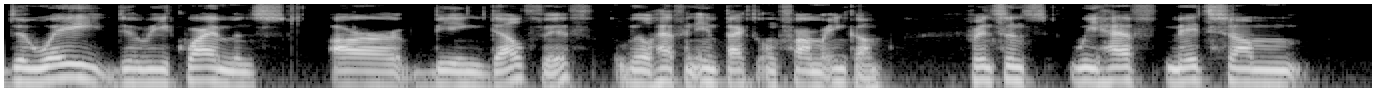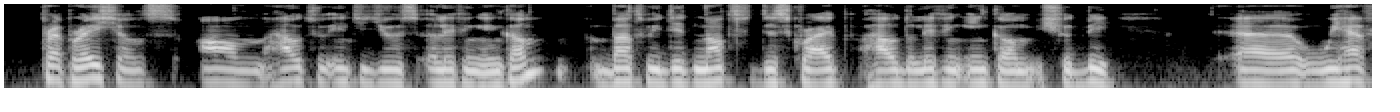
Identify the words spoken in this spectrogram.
The way the requirements are being dealt with will have an impact on farmer income. For instance, we have made some preparations on how to introduce a living income, but we did not describe how the living income should be. Uh, we have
